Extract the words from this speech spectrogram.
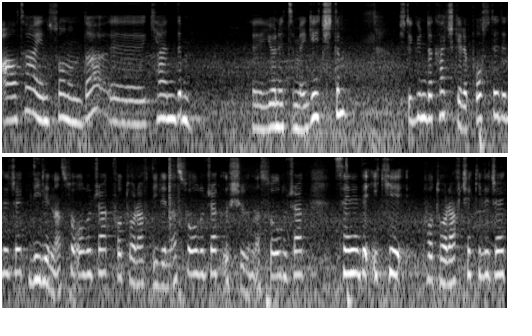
6 ayın sonunda e, kendim e, yönetime geçtim. İşte günde kaç kere post edilecek, dili nasıl olacak, fotoğraf dili nasıl olacak, ışığı nasıl olacak, senede iki fotoğraf çekilecek,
